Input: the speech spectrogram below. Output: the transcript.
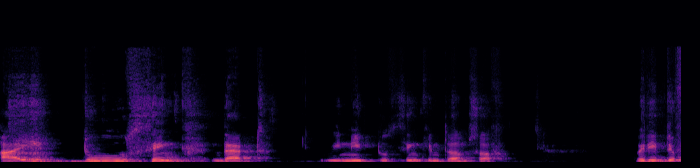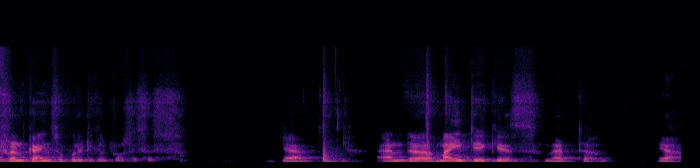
I do think that we need to think in terms of very different kinds of political processes. Yeah. And uh, my take is that, uh, yeah,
